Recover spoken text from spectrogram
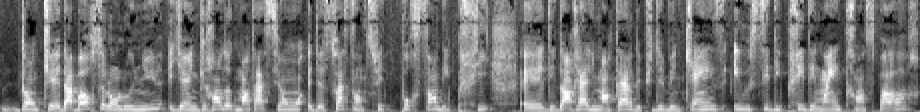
Donc, euh, d'abord, selon l'ONU, il y a une grande augmentation de 68% des prix euh, des denrées alimentaires depuis 2015 et aussi des prix des moyens de transport.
